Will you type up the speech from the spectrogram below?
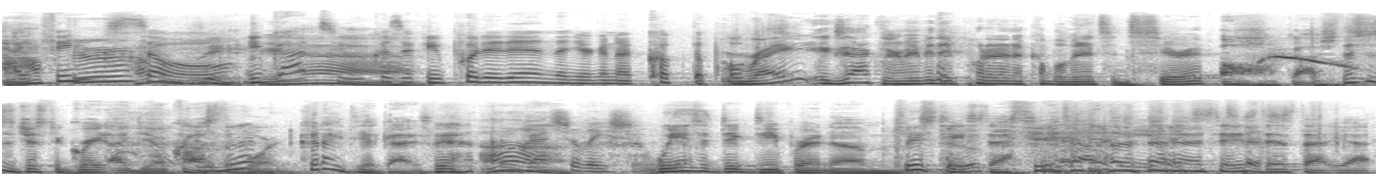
after? I think so. Probably. You got yeah. to, because if you put it in, then you're going to cook the poke. Right? Exactly. Or maybe they put it in a couple minutes and sear it. Oh, gosh. This is just a great idea across Isn't the board. It? Good idea, guys. Yeah. Congratulations. Ah, we need to dig deeper and um, Please taste test. taste test that, yeah.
